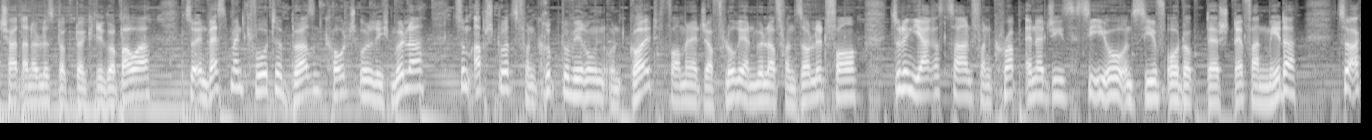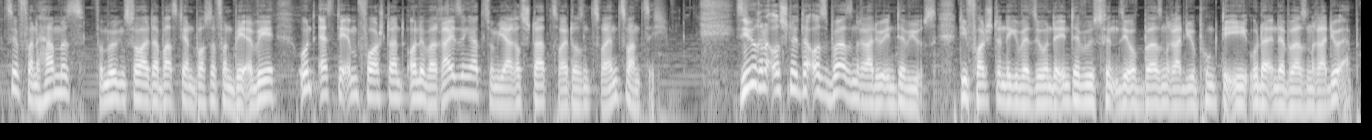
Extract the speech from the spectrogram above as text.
Chartanalyst Dr. Gregor Bauer, zur Investmentquote Börsencoach Ulrich Müller, zum Absturz von Kryptowährungen und Gold Fondsmanager Florian Müller von Solid Fonds, zu den Jahreszahlen von Crop Energies CEO und CFO Dr. Stefan Meder, zur Aktie von Hermes Vermögensverwalter Bastian Bosse von BRW und SDM-Vorstand Oliver Reisinger zum Jahresstart 2022. Sie hören Ausschnitte aus Börsenradio-Interviews. Die vollständige Version der Interviews finden Sie auf börsenradio.de oder in der Börsenradio-App.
